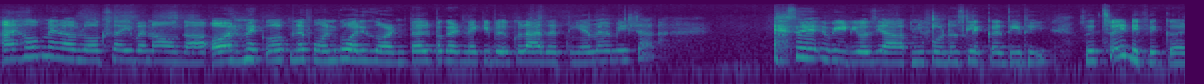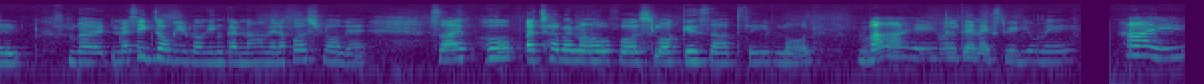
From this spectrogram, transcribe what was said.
आई होप मेरा व्लॉग सही बना होगा और मेरे को अपने फ़ोन को हॉरिजॉन्टल पकड़ने की बिल्कुल आदत नहीं है। मैं हमेशा ऐसे वीडियोस या अपनी फ़ोटोज़ क्लिक करती थी। So it's very difficult but मैं सीख जाऊँगी व्लॉगिंग करना मेरा फ़र्स्ट व्लॉग है। सो आई होप अच्छा बना हो फ़र्स्ट व्लॉग के हिसाब से व्लॉग बाय मिलते हैं नेक्स्ट वीडियो में। हाय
